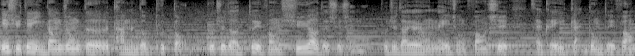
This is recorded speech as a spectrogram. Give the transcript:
也许电影当中的他们都不懂，不知道对方需要的是什么，不知道要用哪种方式才可以感动对方。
